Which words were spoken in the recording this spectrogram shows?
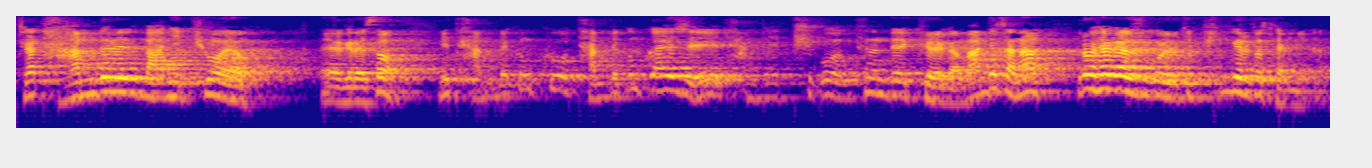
제가 담배를 많이 피워요. 예, 그래서 이 담배 끊고 담배 끊고 가야지 담배 피고 피는데 교회가 만되잖아. 그러고 해가지고 이렇게 핑계를 또 댑니다.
